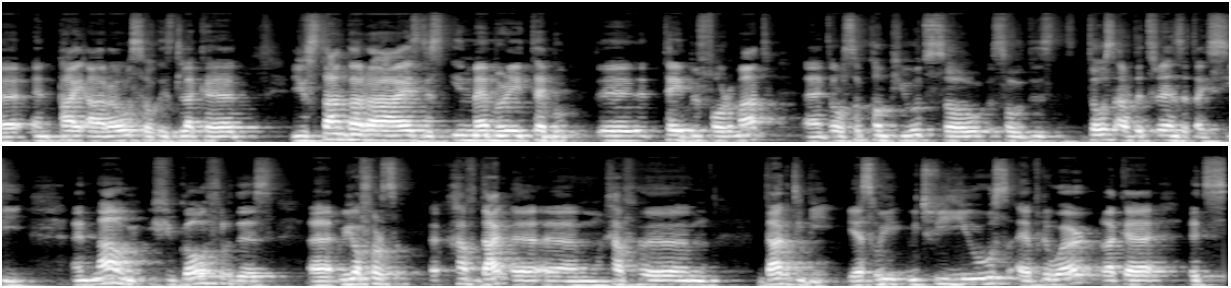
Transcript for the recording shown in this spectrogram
uh, and PyArrow. So it's like a, you standardize this in-memory table, uh, table format and also compute. So, so this, those are the trends that I see. And now, if you go through this, uh, we of course have uh, um, have um, DuckDB, yes, we, which we use everywhere. Like uh, it's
